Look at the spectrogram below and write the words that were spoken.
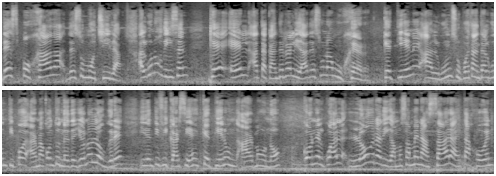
despojada de su mochila. Algunos dicen que el atacante en realidad es una mujer que tiene algún, supuestamente algún tipo de arma contundente. Yo no logré identificar si es que tiene un arma o no, con el cual logra, digamos, amenazar a esta joven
